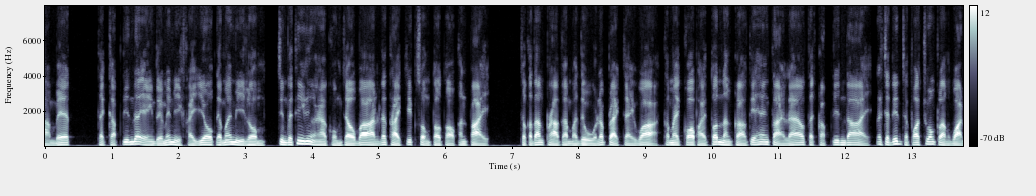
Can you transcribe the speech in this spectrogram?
3 เมตร แต่กลับดิ้นได้เองโดยไม่มีใครโยกและไม่มีลม จึงไปที่ฮือฮาของชาวบ้านและถ่ายคลิปส่งต่อๆกันไปจนกระทั่งพากันมาดูและแปลกใจว่าทำไมกอไผ่ต้นดังกล่าวที่แห้งตายแล้ว แต่กลับดิ้นได้ และจะดิ้นเฉพาะช่วงกลางวัน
